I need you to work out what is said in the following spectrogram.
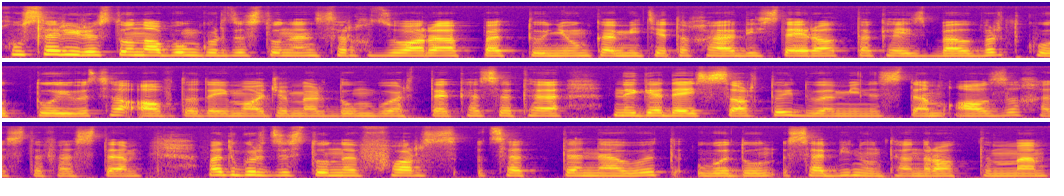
abun. Хусари Рестонабун Гурдистунен сырхзуара Паттуньон комитеті хадистайратта кейз бәлбірт кодтойвысы автодай мажа мәрдум буарта кәсеті негедей сартой дуаминистем азы хәсті фәсті. Вәд Гурдистуны фарс цәттәнәвіт вәдун сәбинун тәнраттымма.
